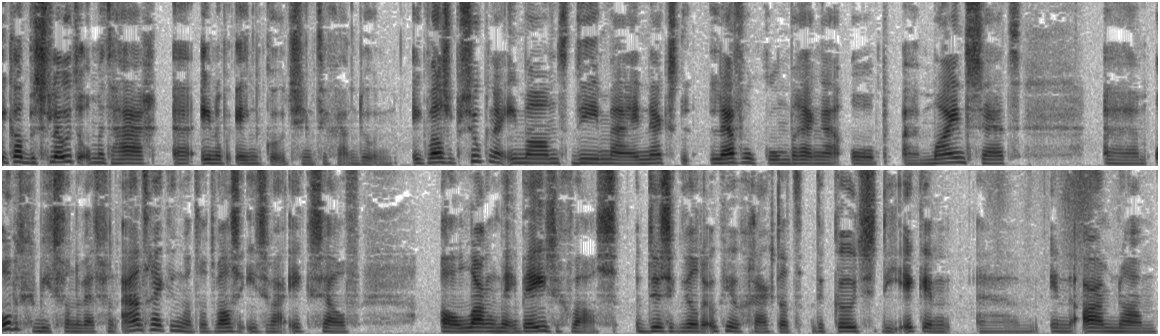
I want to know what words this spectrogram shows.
ik had besloten om met haar uh, één op één coaching te gaan doen. Ik was op zoek naar iemand die mij next level kon brengen op uh, mindset. Um, op het gebied van de wet van aantrekking. Want dat was iets waar ik zelf al lang mee bezig was. Dus ik wilde ook heel graag dat de coach die ik in, um, in de arm nam,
